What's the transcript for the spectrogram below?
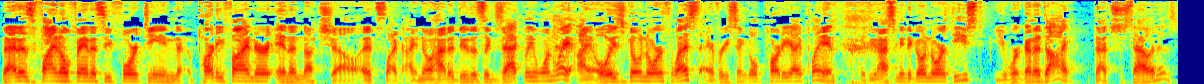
that is Final Fantasy XIV Party Finder in a nutshell. It's like, I know how to do this exactly one way. I always go northwest every single party I play in. If you ask me to go northeast, you were gonna die. That's just how it is.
